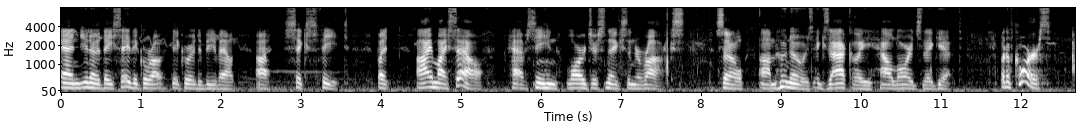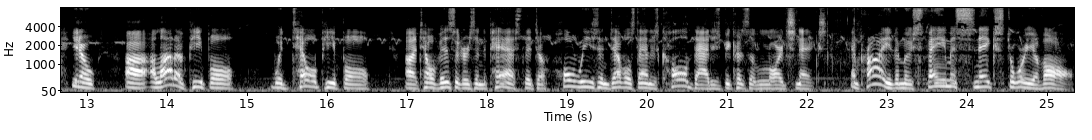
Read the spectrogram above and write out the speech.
And, you know, they say they grow, they grow to be about uh, six feet. But I myself have seen larger snakes in the rocks. So um, who knows exactly how large they get. But of course, you know, uh, a lot of people would tell people, uh, tell visitors in the past that the whole reason Devil's Den is called that is because of the large snakes. And probably the most famous snake story of all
